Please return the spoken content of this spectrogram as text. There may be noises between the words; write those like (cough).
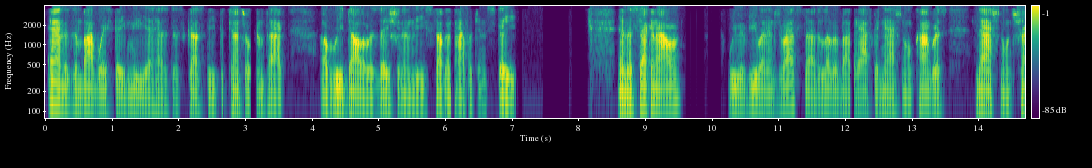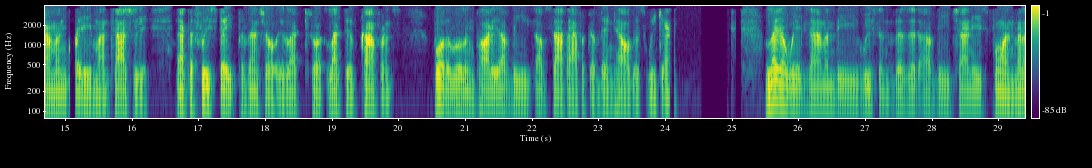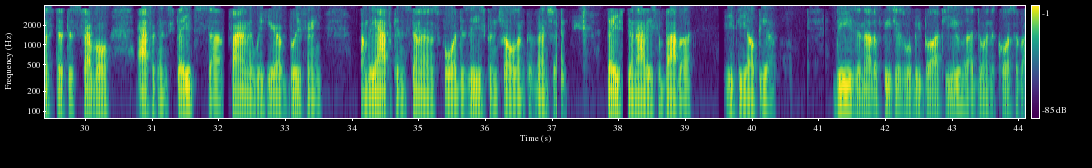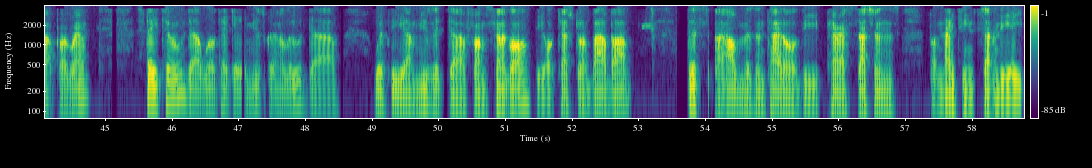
And the Zimbabwe state media has discussed the potential impact of re-dollarization in the southern African state. In the second hour, we review an address uh, delivered by the African National Congress National Chairman Gwede Mantashe at the Free State Provincial Elector- Elective Conference for the ruling party of the of South Africa being held this weekend. Later, we examine the recent visit of the Chinese foreign minister to several African states. Uh, finally, we hear a briefing from the African Centers for Disease Control and Prevention based in Addis Ababa, Ethiopia. These and other features will be brought to you uh, during the course of our program. Stay tuned. Uh, we'll take a musical interlude uh, with the uh, music uh, from Senegal, the Orchestra Baobab. This uh, album is entitled The Paris Sessions from 1978.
